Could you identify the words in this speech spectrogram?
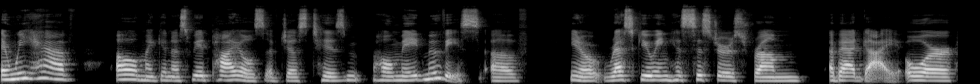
And we have, oh my goodness, we had piles of just his homemade movies of, you know, rescuing his sisters from a bad guy or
